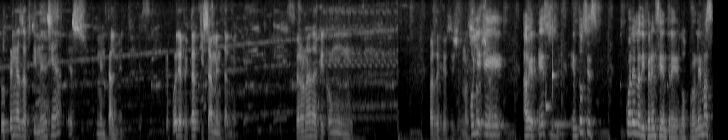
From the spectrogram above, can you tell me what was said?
tú tengas abstinencia es mentalmente. Te puede afectar quizá mentalmente. Pero nada que con un par de ejercicios no se Oye, eh, a ver, es, entonces, ¿cuál es la diferencia entre los problemas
